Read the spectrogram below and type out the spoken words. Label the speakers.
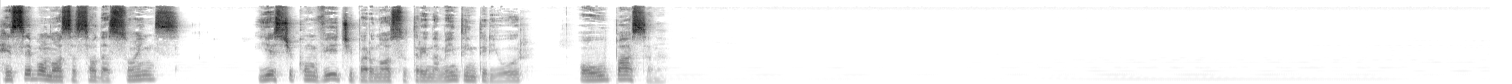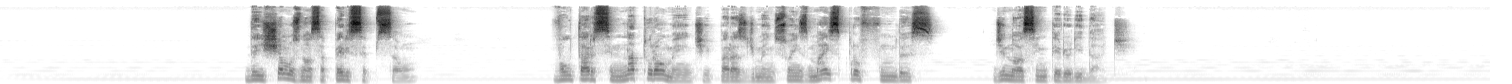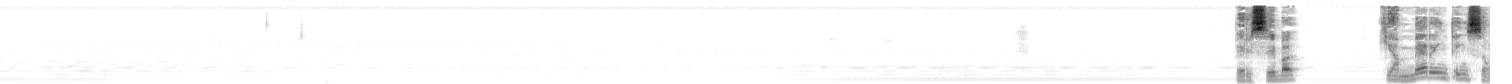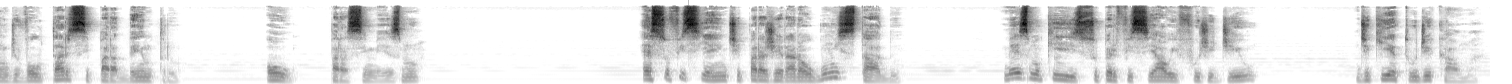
Speaker 1: Recebam nossas saudações e este convite para o nosso treinamento interior, ou Upasana. Deixamos nossa percepção voltar-se naturalmente para as dimensões mais profundas de nossa interioridade. Perceba que a mera intenção de voltar-se para dentro ou para si mesmo é suficiente para gerar algum estado, mesmo que superficial e fugidio, de quietude e calma.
